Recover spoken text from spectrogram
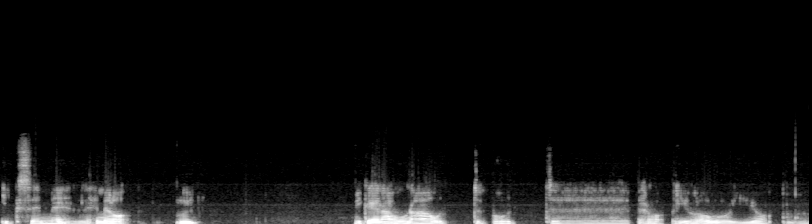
xml e me lo lui mi creerà un output eh, però io lo voglio mm,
